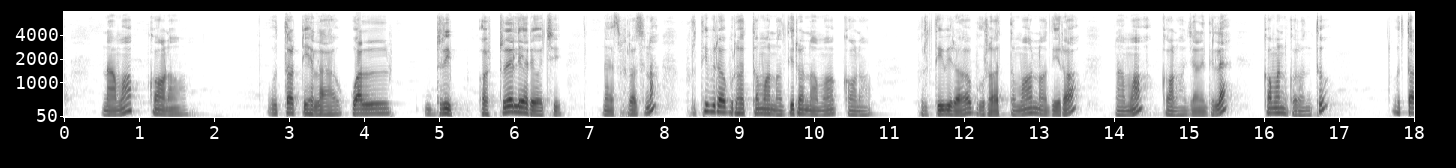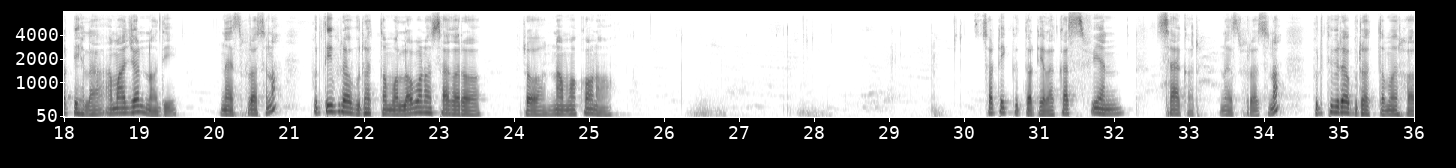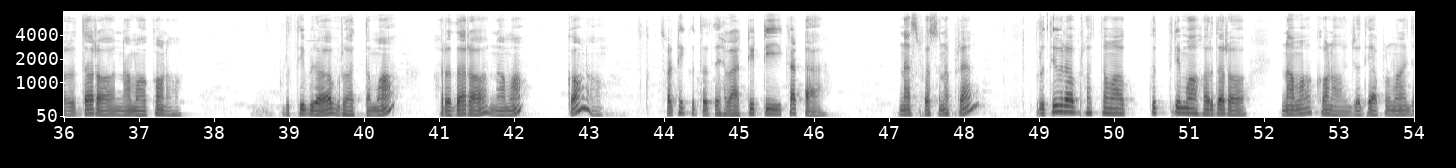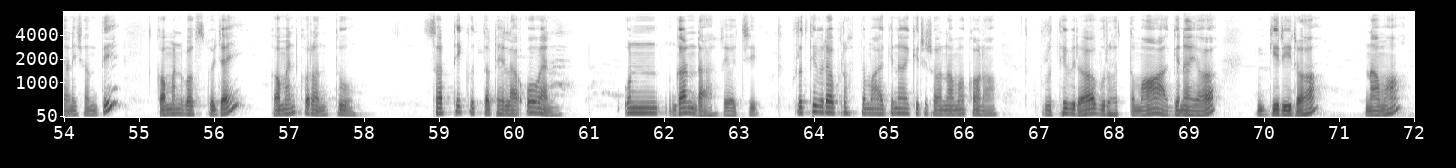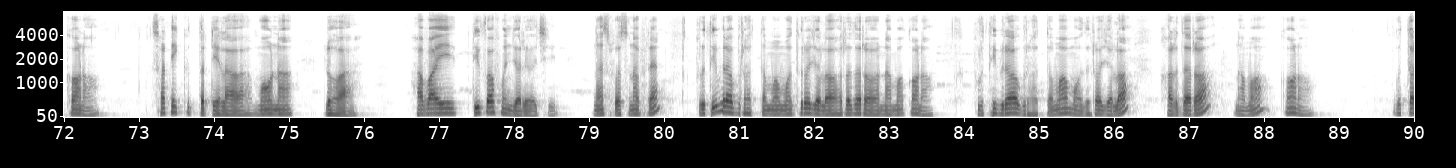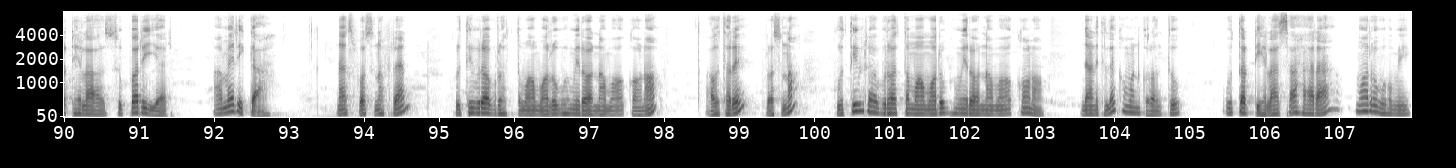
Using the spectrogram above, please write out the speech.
ନାମ କ'ଣ? ଉତ୍ତରଟି ହେଲା ୱାଲଡ୍ରିପ୍ ଅଷ୍ଟ୍ରେଲିଆରେ ଅଛି। ନେକ୍ସଟ ପ୍ରଶ୍ନ ପୃଥିବୀର ବୃହତ୍ତମ ନଦୀର ନାମ କ'ଣ? ପୃଥିବୀର ବୃହତ୍ତମ ନଦୀର ନାମ କ'ଣ? ଜାଣିଥିଲେ? କମେଣ୍ଟ କରନ୍ତୁ। ଉତ୍ତରଟି ହେଲା ଆମାଜନ ନଦୀ। ନେକ୍ସଟ ପ୍ରଶ୍ନ ପୃଥିବୀର ବୃହତ୍ତମ ଲବଣ ସାଗରର ନାମ କ'ଣ? ସଠିକ ଉତ୍ତରଟି ହେଲା କାସ୍ପିଆନ ସାଗର। ନେକ୍ସଟ ପ୍ରଶ୍ନ ପୃଥିବୀର ବୃହତ୍ତମ ହ୍ରଦର ନାମ କ'ଣ? ପୃଥିବୀର ବୃହତ୍ତମ ହ୍ରଦର ନାମ କ'ଣ? ସଠିକ ଉତ୍ତରଟି ହେଲା ଟିଟି କାଟା। ନେକ୍ସଟ ପ୍ରଶ୍ନ ଫ୍ରେଣ୍ଡ। ପୃଥିବୀର ବୃହତ୍ତମ କୃତ୍ରିମ ହ୍ରଦର ନାମ କ'ଣ? ଯଦି ଆପଣମାନେ ଜାଣିଛନ୍ତି କମେଣ୍ଟ ବକ୍ସକୁ ଯାଇ କମେଣ୍ଟ କରନ୍ତୁ। ସଠିକ ଉତ୍ତରଟି ହେଲା ଓଏନ୍। ଉଗାଣ୍ଡାରେ ଅଛି। ପୃଥିବୀର ବୃହତ୍ତମ ଆଗ୍ନେୟଗିରିର ନାମ କ'ଣ? ପୃଥିବୀର ବୃହତ୍ତମ ଆଗ୍ନେୟଗିରିର ନାମ କ'ଣ? ସଠିକ ଉତ୍ତରଟି ହେଲା ମୌନା ଲୋହା। ହାୱାଇ ଦ୍ୱୀପପୁଞ୍ଜରେ ଅଛି। ନେକ୍ସଟ ପ୍ରଶ୍ନ ଫ୍ରେଣ୍ଡ? ପୃଥିବୀର ବୃହତ୍ତମ ମଧୁର ଜଳ ହ୍ରଦର ନାମ କ'ଣ? ପୃଥିବୀର ବୃହତ୍ତମ ମଧୁର ଜଳ ହ୍ରଦର ନାମ କ'ଣ? ଉତ୍ତରଟି ହେଲା ସୁପରିୟର ଆମେରିକା। ନେକ୍ସଟ ପ୍ରଶ୍ନ ଫ୍ରେଣ୍ଡ? ପୃଥିବୀର ବୃହତ୍ତମ ମରୁଭୂମିର ନାମ କ'ଣ? ଆଉ ଥରେ ପ୍ରଶ୍ନ ପୃଥିବୀର ବୃହତ୍ତମ ମରୁଭୂମିର ନାମ କ'ଣ? ଜାଣିଥିଲେ? କମେଣ୍ଟ କରନ୍ତୁ। ଉତ୍ତରଟି ହେଲା ସାହାରା ମରୁଭୂମି।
